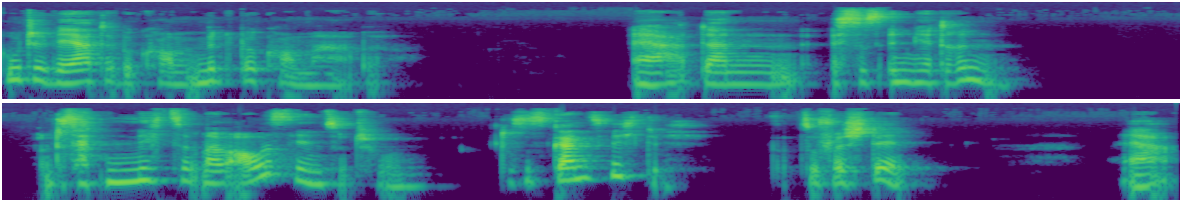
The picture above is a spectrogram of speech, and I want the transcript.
gute Werte bekommen, mitbekommen habe, ja, dann ist es in mir drin. Und das hat nichts mit meinem Aussehen zu tun. Das ist ganz wichtig zu verstehen. Ja,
